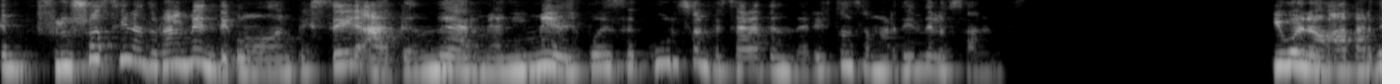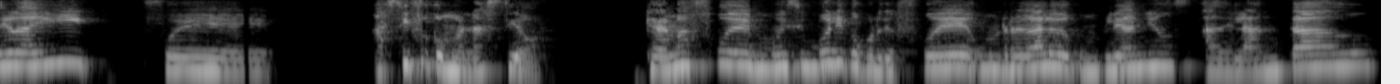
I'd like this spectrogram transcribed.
em, fluyó así naturalmente, como empecé a atender, me animé después de ese curso a empezar a atender esto en San Martín de los Andes. Y bueno, a partir de ahí fue, así fue como nació, que además fue muy simbólico porque fue un regalo de cumpleaños adelantado,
